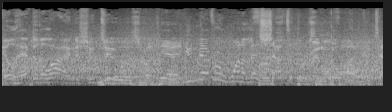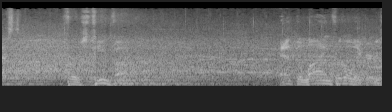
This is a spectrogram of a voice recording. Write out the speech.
He'll head to the line to shoot two. Yeah, you never want to let shots at the rim go uncontested. First team foul. At the line for the Lakers,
